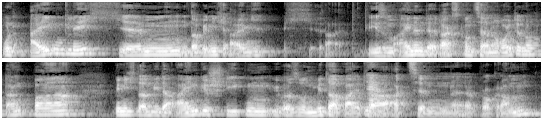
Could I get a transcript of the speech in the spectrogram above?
Und eigentlich, ähm, da bin ich eigentlich diesem einen der DAX-Konzerne heute noch dankbar, bin ich dann wieder eingestiegen über so ein Mitarbeiteraktienprogramm.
